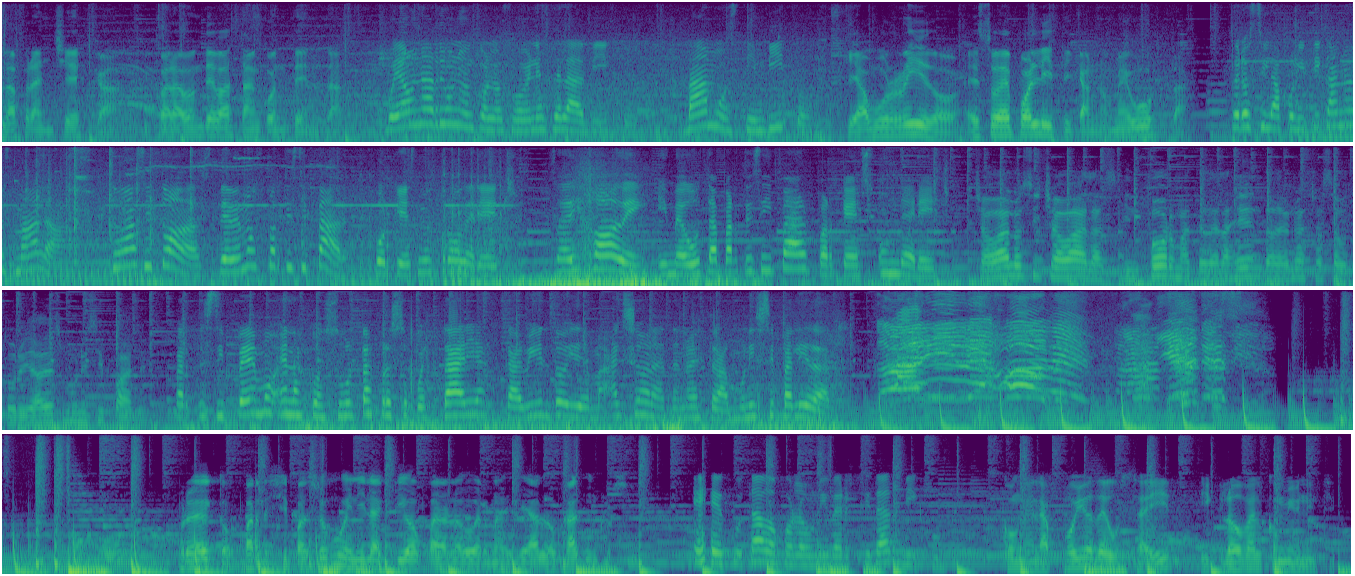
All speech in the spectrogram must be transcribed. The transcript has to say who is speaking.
Speaker 1: Hola Francesca, ¿y para dónde vas tan contenta?
Speaker 2: Voy a una reunión con los jóvenes de la DICU. Vamos, te invito.
Speaker 1: Qué aburrido, eso de política no me gusta.
Speaker 2: Pero si la política no es mala, todas y todas debemos participar porque es nuestro derecho.
Speaker 3: Soy joven y me gusta participar porque es un derecho.
Speaker 4: Chavalos y chavalas, infórmate de la agenda de nuestras autoridades municipales.
Speaker 3: Participemos en las consultas presupuestarias, cabildo y demás acciones de nuestra municipalidad.
Speaker 5: ¡Caribe Joven!
Speaker 6: Proyecto Participación Juvenil Activa para la Gobernabilidad Local Inclusiva.
Speaker 7: Ejecutado por la Universidad BICU.
Speaker 8: Con el apoyo de USAID y Global Community.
